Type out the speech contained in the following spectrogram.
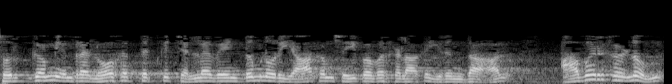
சொர்க்கம் என்ற லோகத்திற்கு செல்ல வேண்டும் ஒரு யாகம் செய்பவர்களாக இருந்தால் அவர்களும்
